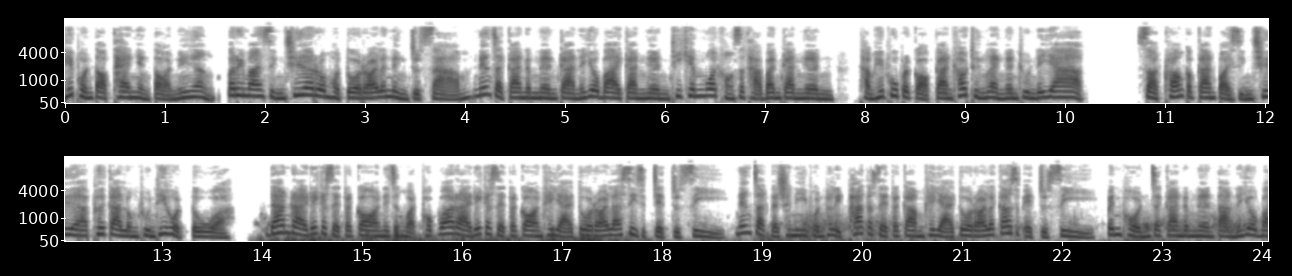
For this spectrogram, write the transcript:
ให้ผลตอบแทนอย่างต่อเนื่อง ปริมาณสินเชื่อรวมหดตัวร้อยละ 1.3 เนื่องจากการดำเนินการนโยบายการเงินที่เข้มงวดของสถาบันการเงินทำให้ผู้ประกอบการเข้าถึงแหล่งเงินทุนได้ยาก สอดคล้องกับการปล่อยสินเชื่อเพื่อการลงทุนที่หดตัว ด้านรายได้เกษตรกรในจังหวัดพบว่ารายได้เกษตรกรขยายตัวร้อยละ 47.4 เนื่องจากดัชนีผลผลิตภาคเกษตรกรรมขยายตัวร้อยละ 91.4 เป็นผลจากการดำเนินตามนโยบ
